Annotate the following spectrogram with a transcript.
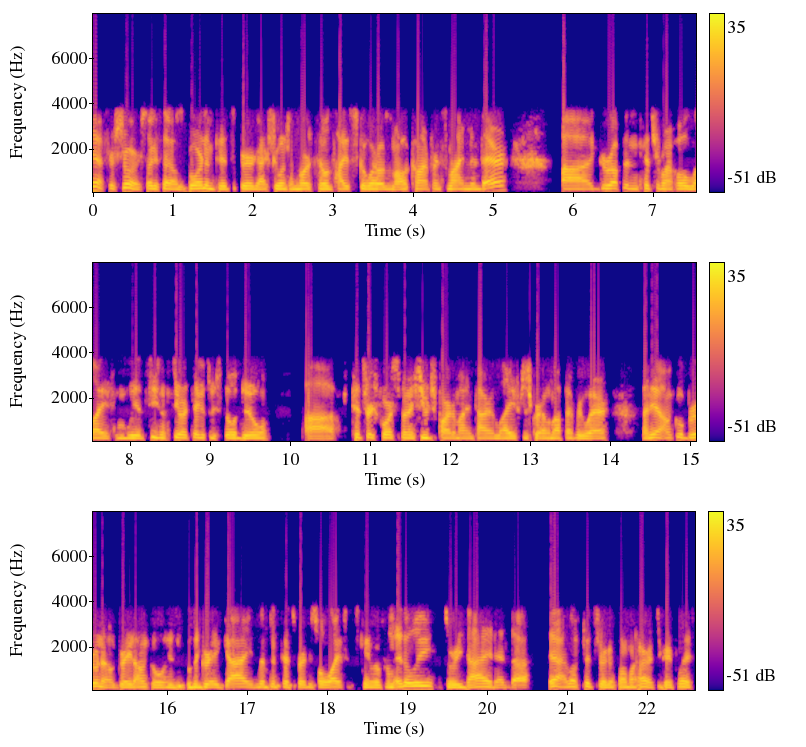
Yeah, for sure. So, like I said, I was born in Pittsburgh. I actually went to North Hills High School I was an all conference lineman there. Uh, grew up in Pittsburgh my whole life. And we had season Steeler tickets. We still do. Uh, Pittsburgh sports has been a huge part of my entire life, just growing up everywhere. And yeah, Uncle Bruno, great uncle. He was a great guy. He lived in Pittsburgh his whole life. He came over from Italy. That's where he died. And uh, yeah, I love Pittsburgh with all my heart. It's a great place.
